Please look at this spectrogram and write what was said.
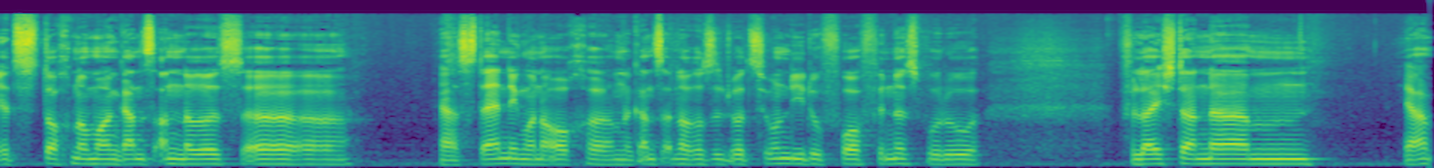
jetzt doch nochmal ein ganz anderes äh, ja, Standing und auch äh, eine ganz andere Situation, die du vorfindest, wo du vielleicht dann, ähm, ja,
